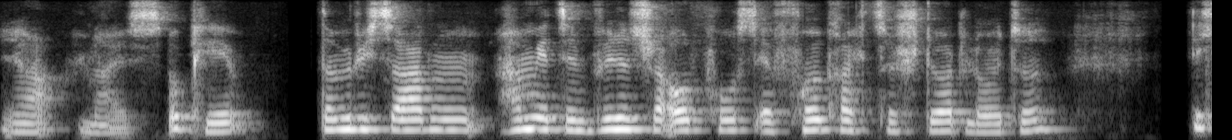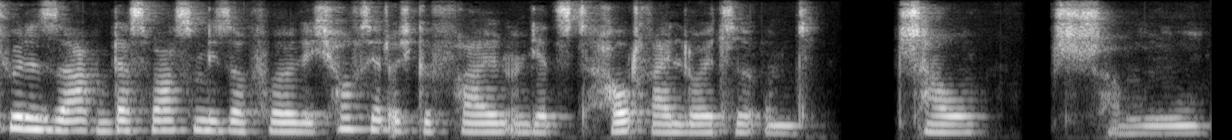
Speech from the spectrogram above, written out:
Ja, nice. Okay. Dann würde ich sagen, haben wir jetzt den Villager Outpost erfolgreich zerstört, Leute. Ich würde sagen, das war's in dieser Folge. Ich hoffe, sie hat euch gefallen und jetzt haut rein, Leute, und ciao, ciao.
